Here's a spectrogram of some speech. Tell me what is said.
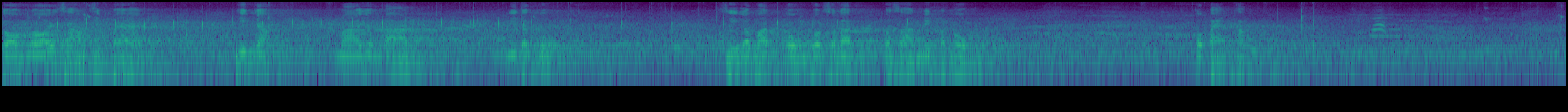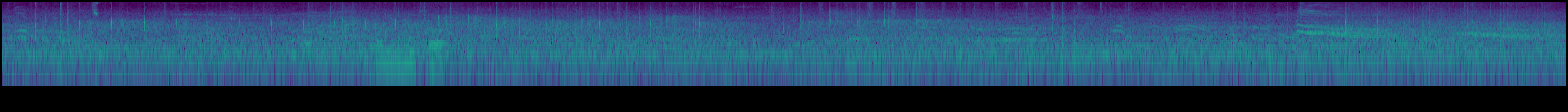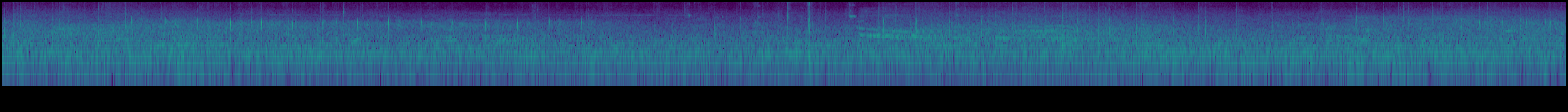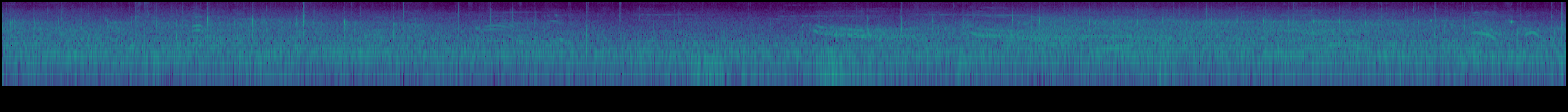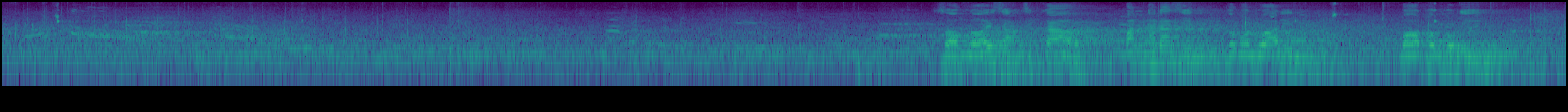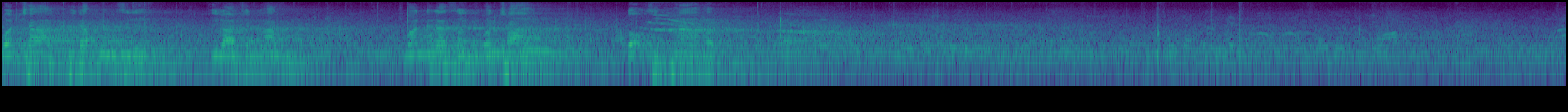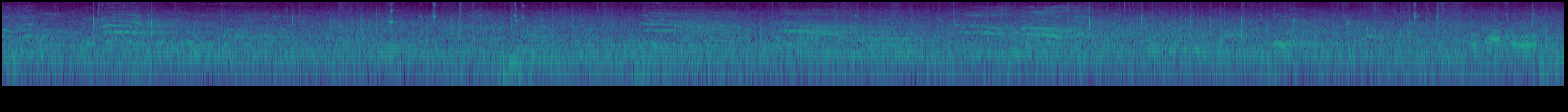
238 ที่จักมายการนิตกุศิรพัฒน์วงศ์พศรัตน์ประสานมิตรปฐมก็ 8 ครับเขายังไม่เปิด 239มันธนสินกมลวาลิน บอทนบุรี วันชาติ พิทักษ์บุญสิริกีฬาเชนพันมันธนสินวันชาติ โต๊ะ 15 ครับ ครับผม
